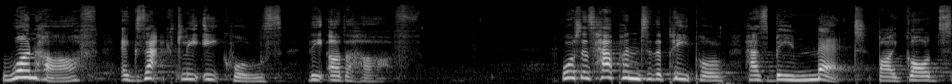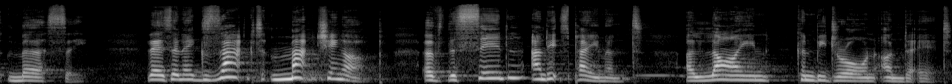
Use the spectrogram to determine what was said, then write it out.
one half exactly equals the other half. What has happened to the people has been met by God's mercy. There's an exact matching up of the sin and its payment. A line can be drawn under it.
